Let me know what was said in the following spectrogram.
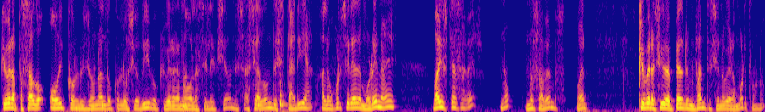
qué hubiera pasado hoy con Luis Donaldo Colosio vivo, que hubiera ganado las elecciones, hacia dónde estaría, a lo mejor sería de Morena, ¿eh? Vaya usted a saber, ¿no? No sabemos. Bueno. ¿Qué hubiera sido de Pedro Infante si no hubiera muerto, no?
